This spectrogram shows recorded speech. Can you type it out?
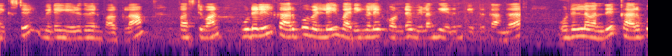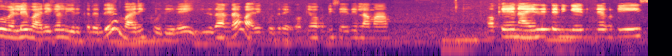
நெக்ஸ்ட்டு விடை எழுதுவேன்னு பார்க்கலாம். ஃபர்ஸ்ட் ஒன் உடலில் கருப்பு வெள்ளை வரிகளை கொண்ட விலங்கு எதுன்னு கேட்டிருக்காங்க. உடலில் வந்து கருப்பு வெள்ளை வரிகள் இருக்கிறது வரி குதிரை. இதுதான் தான் வரி குதிரை. ஓகேவா குட்டீஸ் எழுதிடலாமா? ஓகே நான் எழுதிட்டேன். நீங்கள் எழுதிட்டே குட்டீஸ்.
